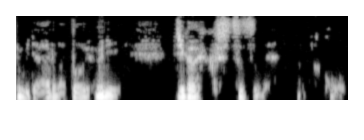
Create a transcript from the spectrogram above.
趣味であるなというふうに自覚しつつね、なんかこう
